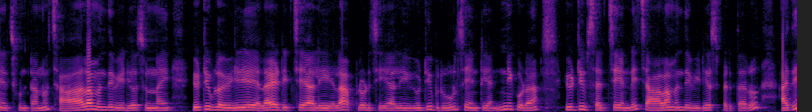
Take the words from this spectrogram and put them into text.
నేర్చుకుంటాను. చాలామంది వీడియోస్ ఉన్నాయి. యూట్యూబ్లో వీడియో ఎలా ఎడిట్ చేయాలి ఎలా అప్లోడ్ చేయాలి యూట్యూబ్ రూల్స్ ఏంటి అన్నీ కూడా యూట్యూబ్ సెర్చ్ చేయండి. చాలామంది వీడియోస్ పెడతారు. అది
